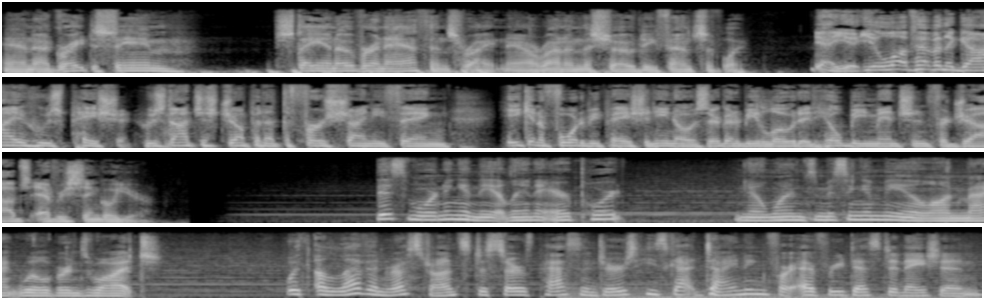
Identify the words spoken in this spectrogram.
And uh, great to see him staying over in Athens right now, running the show defensively. Yeah, you, you love having a guy who's patient, who's not just jumping at the first shiny thing. He can afford to be patient. He knows they're going to be loaded. He'll be mentioned for jobs every single year. This morning in the Atlanta airport, no one's missing a meal on Mac Wilburn's watch. With 11 restaurants to serve passengers, he's got dining for every destination.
